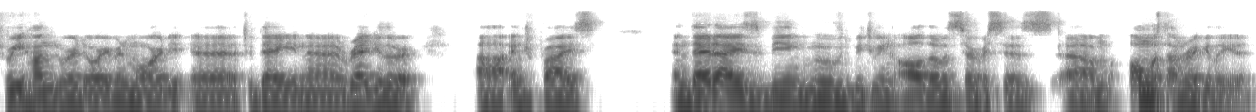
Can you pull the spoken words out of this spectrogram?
300 or even more uh, today in a regular uh, enterprise. And data is being moved between all those services um, almost unregulated.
